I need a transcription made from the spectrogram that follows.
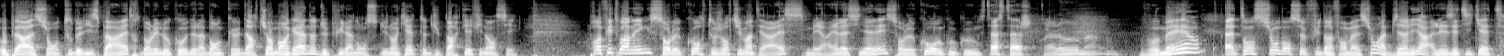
Opération tout de disparaître dans les locaux de la banque d'Arthur Morgan depuis l'annonce d'une enquête du parquet financier. Profit warning sur le cours toujours tu m'intéresses, mais rien à signaler sur le cours au coucou. Paloma. Vos mères, attention dans ce flux d'informations à bien lire les étiquettes.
